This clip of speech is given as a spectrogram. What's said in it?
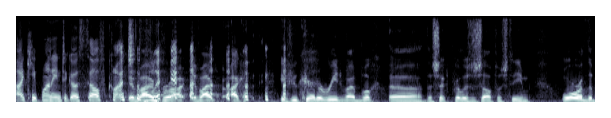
I keep wanting to go self-consciously. If I brought, if I, I could, if you care to read my book, uh, The Six Pillars of Self-Esteem, or the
